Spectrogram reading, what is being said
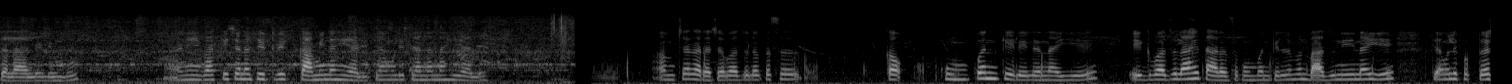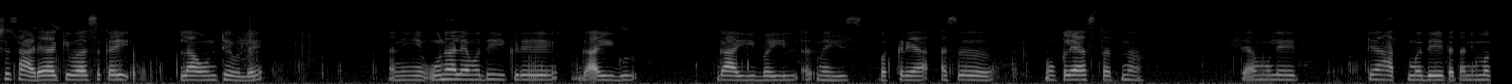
त्याला आले लिंबू. आणि बाकीच्यांना ती ट्रिक कामी नाही आली. त्यामुळे त्यांना नाही आले. आमच्या घराच्या बाजूला कसं क कुंपण केलेलं नाही आहे एक बाजूला आहे ताराचं कुंपण केलेलं पण बाजूनी नाही आहे त्यामुळे फक्त अशा साड्या किंवा असं काही लावून ठेवलं आहे आणि उन्हाळ्यामध्ये इकडे गाई गु गाई बैल म्हैस बकऱ्या असं मोकळ्या असतात ना. त्यामुळे त्या आतमध्ये येतात आणि मग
